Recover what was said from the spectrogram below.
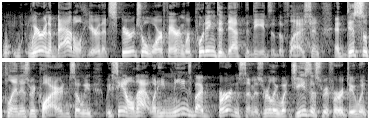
we're in a battle here that's spiritual warfare and we're putting to death the deeds of the flesh and, and discipline is required. And so we, we've seen all that. What he means by burdensome is really what Jesus referred to when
